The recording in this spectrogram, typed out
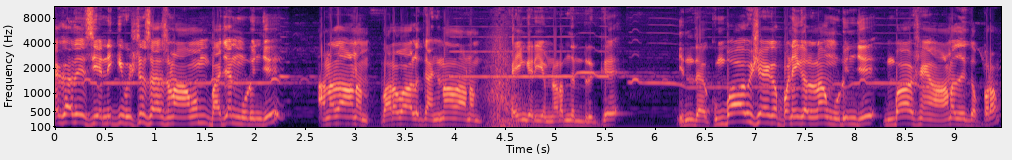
ஏகாதசி அன்னைக்கு விஷ்ணு சஹஸ்ரநாமம் பஜன் முடிஞ்சு அன்னதானம் வரவாளுக்கு அன்னதானம் கைங்கரியம் நடந்துட்டு இருக்கு. இந்த கும்பாபிஷேக பணிகள்லாம் முடிஞ்சு கும்பாபிஷேகம் ஆனதுக்கப்புறம்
